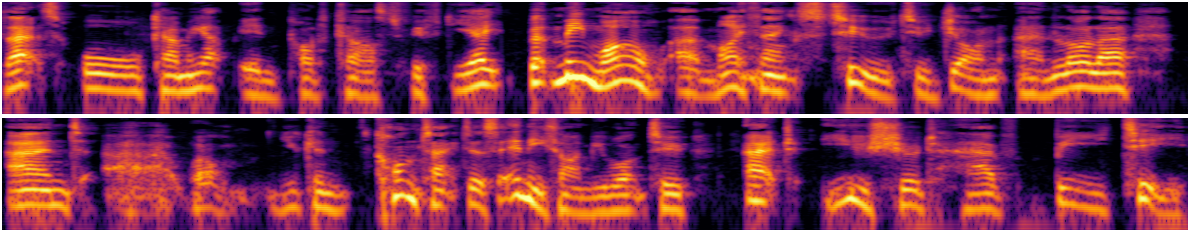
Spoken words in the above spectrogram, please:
That's all coming up in podcast 58. But meanwhile, uh, my thanks too to John and Lola. And uh, well, you can contact us anytime you want to at You Should Have BT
